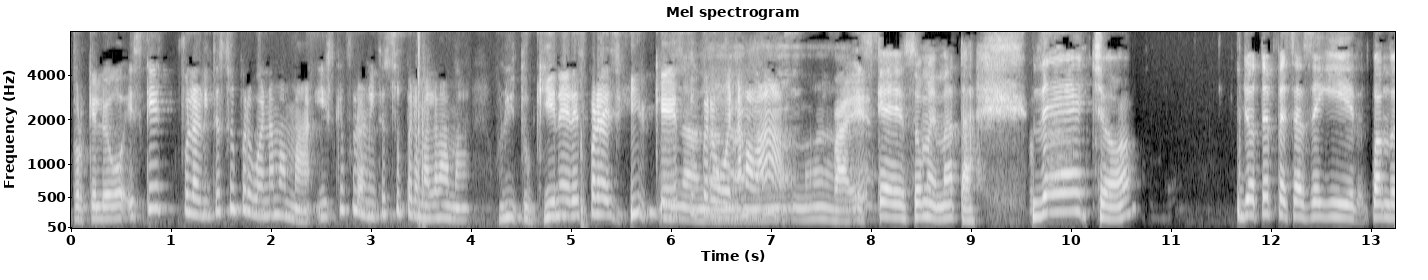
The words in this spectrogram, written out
porque luego, es que fulanita es súper buena mamá y es que fulanita es súper mala mamá. Bueno, ¿y tú quién eres para decir que es súper buena mamá? Es que eso me mata. De hecho, yo te empecé a seguir cuando,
